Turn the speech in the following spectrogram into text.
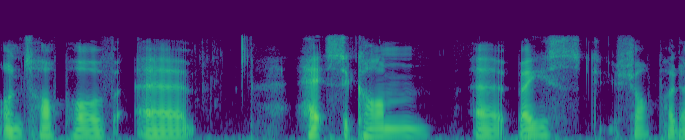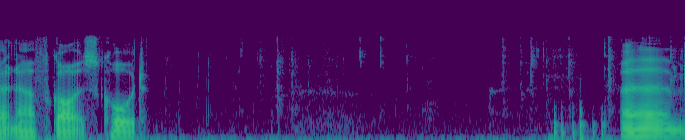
on top of a hexagon uh, based shop, I don't know, I forgot what it's called. Um,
